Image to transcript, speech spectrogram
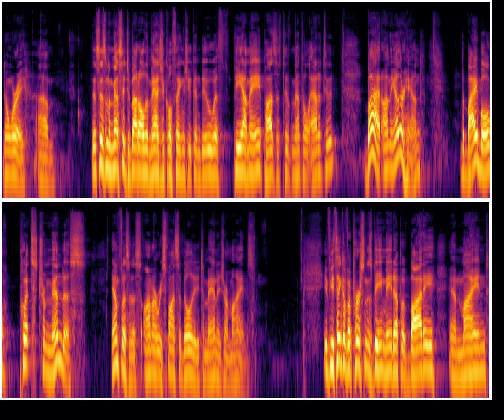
Don't worry. Um, this isn't a message about all the magical things you can do with PMA, positive mental attitude. But on the other hand, the Bible puts tremendous emphasis on our responsibility to manage our minds. If you think of a person as being made up of body and mind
